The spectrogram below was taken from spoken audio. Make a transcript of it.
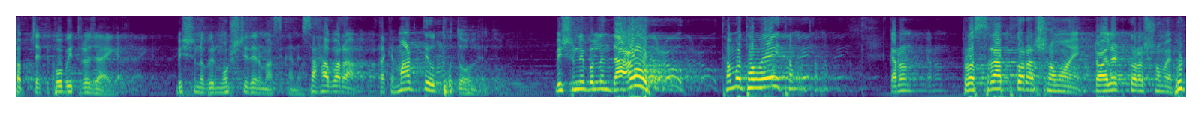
সবচাইতে পবিত্র জায়গা। বিষ্ণুনবীর মসজিদের মাঝখানে। সাহাবারা তাকে মারতে উদ্ধত হলেন। বিষ্ণু বললেন দাও থামো থামো, এই থামো থামো। কারণ প্রস্রাব করার সময়, টয়লেট করার সময় হুট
